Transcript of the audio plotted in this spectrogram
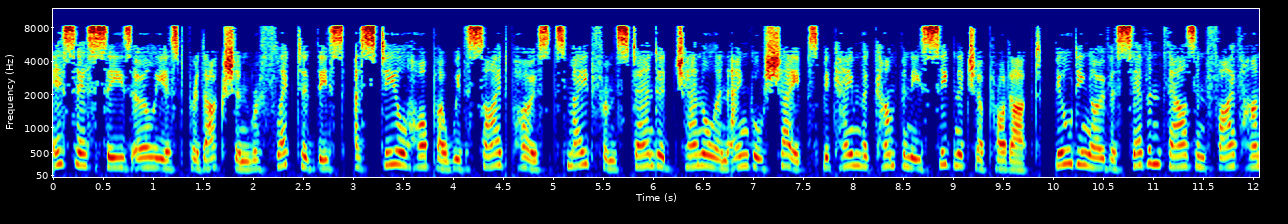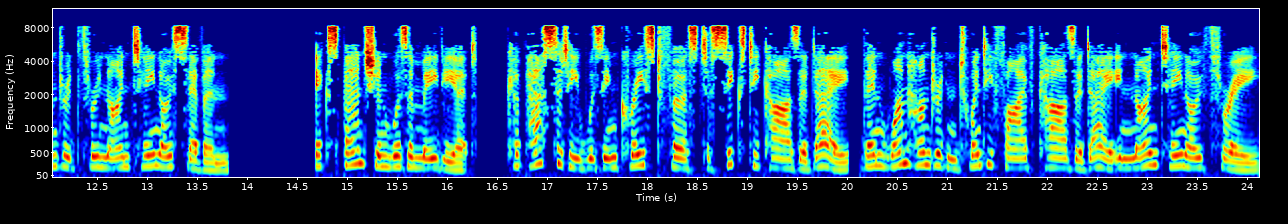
SSC's earliest production reflected this, a steel hopper with side posts made from standard channel and angle shapes became the company's signature product, building over 7,500 through 1907. Expansion was immediate. Capacity was increased first to 60 cars a day, then 125 cars a day in 1903.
